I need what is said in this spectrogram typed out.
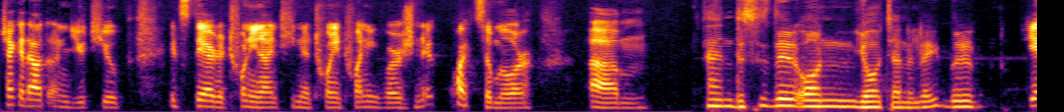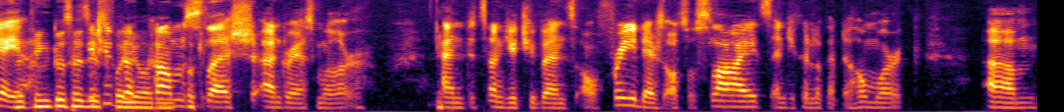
check it out on YouTube. It's there, the 2019 and 2020 version. They're quite similar. Um, and this is there on your channel, right? The, yeah, yeah. The thing to suggest for your YouTube.com slash Andreas Muller. And it's on YouTube and it's all free. There's also slides, and you can look at the homework. Um,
